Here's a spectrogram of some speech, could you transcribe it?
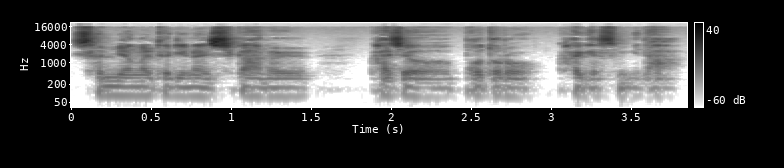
설명을 드리는 시간을 가져보도록 하겠습니다.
